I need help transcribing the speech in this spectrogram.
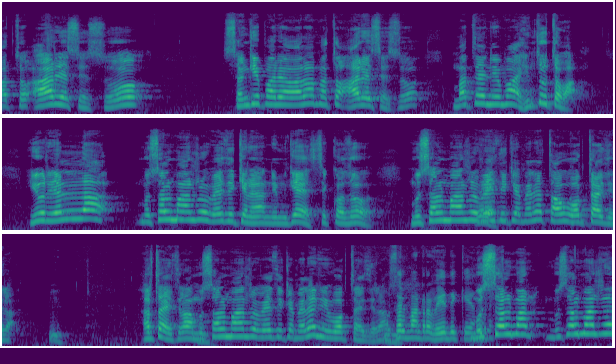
ಮತ್ತು ಆರ್ ಎಸ್ ಎಸ್ಸು ಸಂಘಿ ಪರಿವಾರ ಮತ್ತು ಆರ್ ಎಸ್ ಎಸ್ಸು ಮತ್ತು ನಿಮ್ಮ ಹಿಂದುತ್ವ. ಇವರೆಲ್ಲ ಮುಸಲ್ಮಾನರು ವೇದಿಕೆನ ನಿಮಗೆ ಸಿಕ್ಕೋದು. ಮುಸಲ್ಮಾನರು ವೇದಿಕೆ ಮೇಲೆ ತಾವು ಹೋಗ್ತಾ ಇದ್ದೀರಾ. ಅರ್ಥ ಆಯ್ತಾ ಮುಸಲ್ಮಾನರ ವೇದಿಕೆ ಮೇಲೆ ನೀವು ಹೋಗ್ತಾ ಇದ್ದೀರಾ? ಮುಸಲ್ಮಾನರ ವೇದಿಕೆ ಮುಸಲ್ಮಾನ್ ಮುಸಲ್ಮಾನರ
